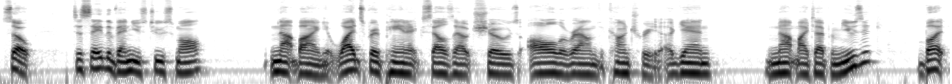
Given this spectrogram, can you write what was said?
So to say the venue's too small, not buying it. Widespread Panic sells out shows all around the country. Again, not my type of music, but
